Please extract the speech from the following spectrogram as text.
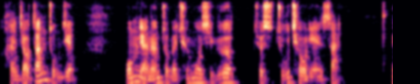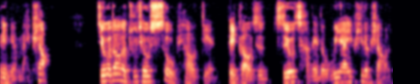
好像叫张总监，我们两人准备去墨西哥，就是足球联赛那边买票。结果到了足球售票点，被告知只有场内的 VIP 的票了，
